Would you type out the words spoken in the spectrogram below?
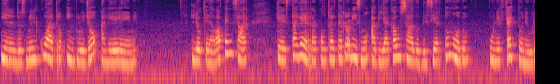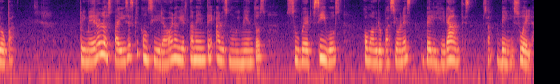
y en el 2004 incluyó al ELN, lo que daba a pensar que esta guerra contra el terrorismo había causado de cierto modo un efecto en Europa. Primero, los países que consideraban abiertamente a los movimientos subversivos como agrupaciones beligerantes, o sea, Venezuela.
